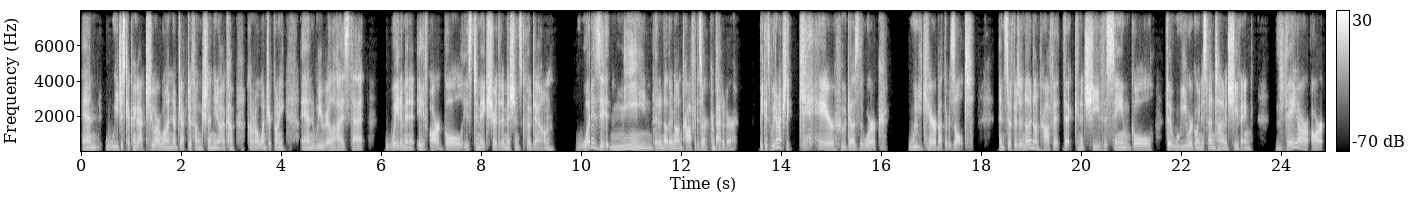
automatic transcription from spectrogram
And we just kept coming back to our one objective function, you know, I come come to a one trick pony. And we realized that wait a minute, if our goal is to make sure that emissions go down, what does it mean that another nonprofit is our competitor? Because we don't actually care who does the work. We care about the result. And so if there's another nonprofit that can achieve the same goal that we were going to spend time achieving, they are our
